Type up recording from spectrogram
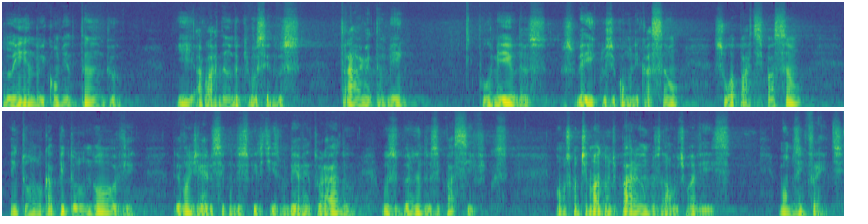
lendo e comentando e aguardando que você nos traga também, por meio das, dos veículos de comunicação, sua participação em torno do capítulo 9 do Evangelho segundo o Espiritismo. Bem-aventurado os brandos e pacíficos. Vamos continuar de onde paramos na última vez. Vamos em frente.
